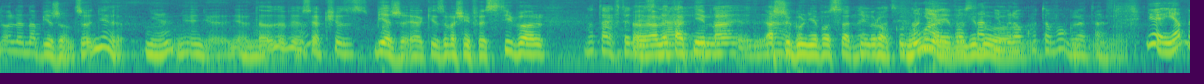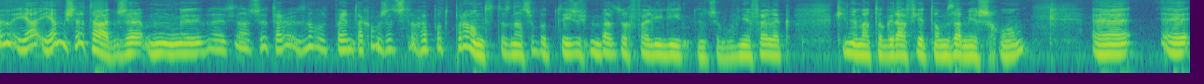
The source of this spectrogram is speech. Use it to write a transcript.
No ale na bieżąco nie. Nie? Nie, nie, nie. To wiesz, jak się zbierze, jak jest właśnie festiwal, no tak, wtedy no, Ale na, tak nie ma, na, a szczególnie w ostatnim roku. W no nie, w ostatnim nie roku to w ogóle tak. Nie, ja, bym, ja, ja myślę tak, że mm, znaczy, tak, znowu powiem taką rzecz trochę pod prąd, to znaczy, bo tutaj żeśmy bardzo chwalili, znaczy głównie Felek, kinematografię tą zamierzchłą. E, e,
